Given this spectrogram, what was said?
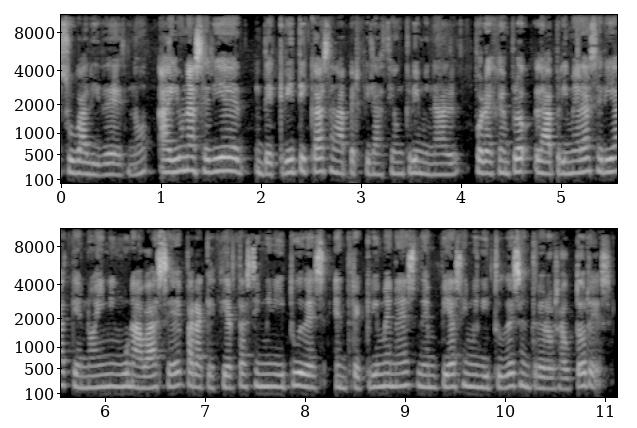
su validez. ¿no? Hay una serie de críticas a la perfilación criminal. Por ejemplo, la primera sería que no hay ninguna base para que ciertas similitudes entre crímenes den pie similitudes entre los autores.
